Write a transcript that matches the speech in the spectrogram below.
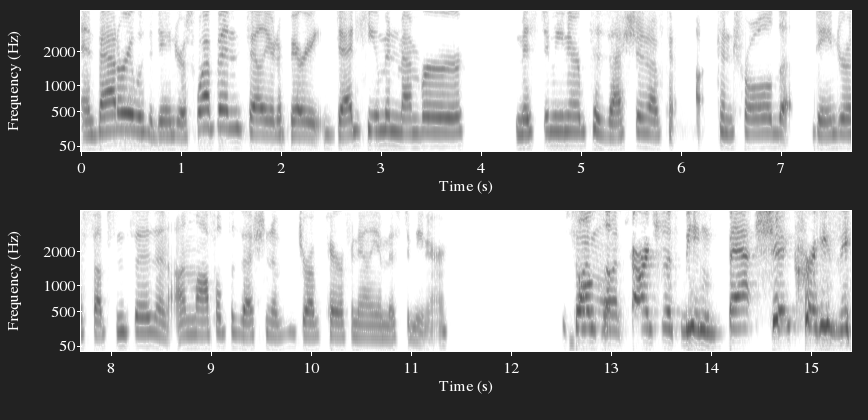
and battery with a dangerous weapon, failure to bury dead human member, misdemeanor possession of uh, controlled dangerous substances, and unlawful possession of drug paraphernalia misdemeanor. So I'm also one, charged with being batshit crazy.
